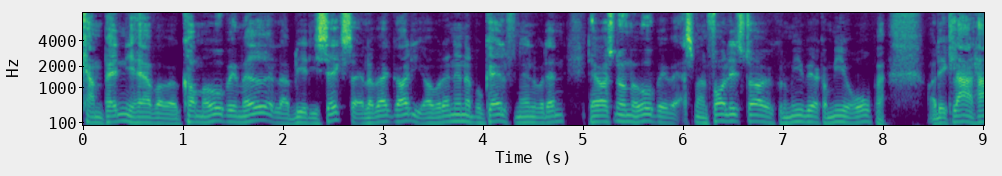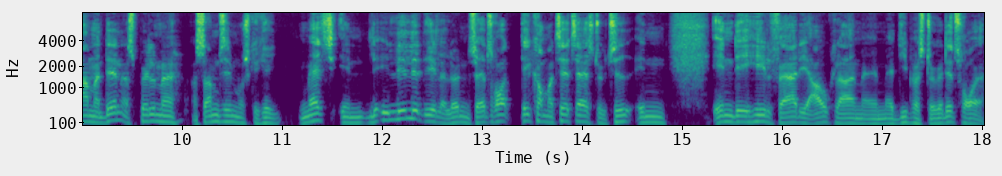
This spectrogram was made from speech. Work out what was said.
kampagne her, hvor kommer OB med, eller bliver de sekser, eller hvad gør de, og hvordan ender pokalfinalen, hvordan, der er også noget med OB, altså man får lidt større økonomi ved at komme i Europa, og det er klart, har man den at spille med, og samtidig måske kan match en, en lille del af lønnen, så jeg tror, det kommer til at tage et stykke tid, inden, inden det er helt færdigt afklaret med, med de par stykker, det tror jeg.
